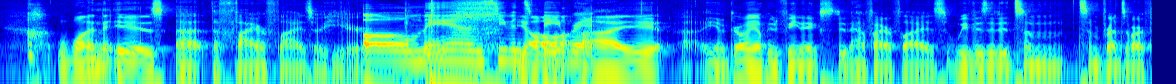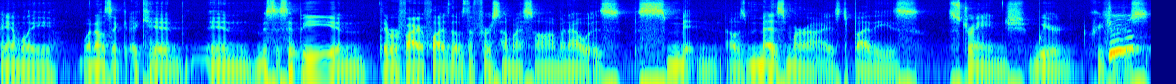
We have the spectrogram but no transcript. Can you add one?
One is uh, the fireflies are here. Oh man, Stephen's Y'all, favorite. I, uh, you know, growing up in Phoenix, didn't have fireflies. We visited some some friends of our family when I was like a kid in Mississippi, and there were fireflies. That was the first time I saw them, and I was smitten. I was mesmerized by these strange, weird creatures,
